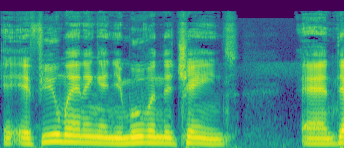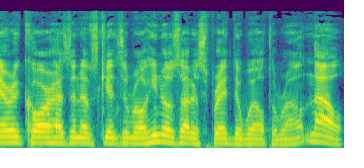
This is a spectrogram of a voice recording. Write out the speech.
if you winning and you're moving the chains, and Derek Carr has enough skins and roll, he knows how to spread the wealth around. Now,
